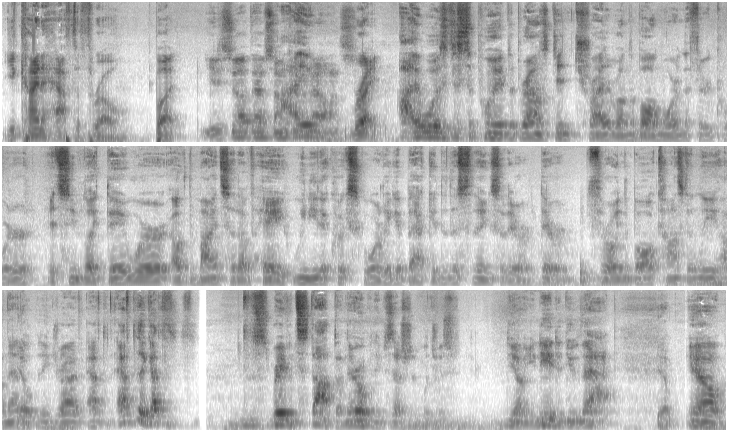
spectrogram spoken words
you kind of have to throw. But you still have to have some kind I- of balance. right. I was disappointed the Browns didn't try to run the ball more in the third quarter. It seemed like they were of the mindset of, "Hey, we need a quick score to get back into this thing." So they were they were throwing the ball constantly on that Yep. opening drive. After after they got the, the Ravens stopped on their opening possession, which was, you know, you need to do that. Yep. You know,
